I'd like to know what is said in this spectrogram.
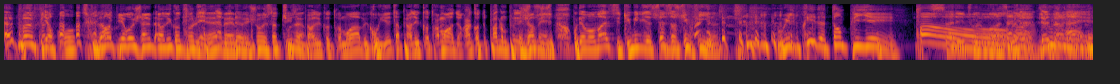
Un peu, Pierrot. Excuse-moi, Pierrot, j'ai jamais perdu contre lui. hein, mais- mais chose stade Tu as perdu contre moi avec Rouillet, t'as perdu contre moi. Ne raconte pas non plus les choses. Au bout d'un moment, cette humiliation, ça suffit. Hein. Wilfried Templier. Oh Salut tout le monde. Salut. Le dernier.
